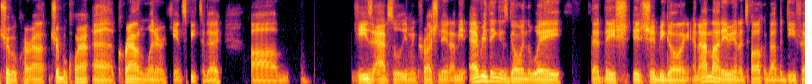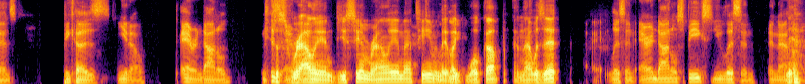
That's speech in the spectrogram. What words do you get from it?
triple crown, triple crown, uh, crown winner. Can't speak today. Um, he's absolutely been crushing it. I mean, everything is going the way that they sh- it should be going, and I'm not even going to talk about the defense because you know Aaron Donald is just Aaron rallying. Donald. Do you see him rallying that team? And they like woke up, and that was it. Listen, Aaron Donald speaks, you listen, and that yeah.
